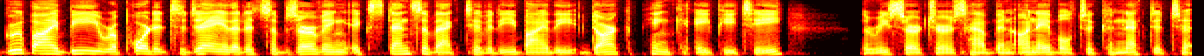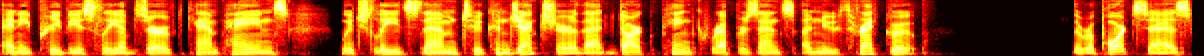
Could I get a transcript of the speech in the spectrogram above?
Group IB reported today that it's observing extensive activity by the Dark Pink APT. The researchers have been unable to connect it to any previously observed campaigns which leads them to conjecture that dark pink represents a new threat group. The report says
